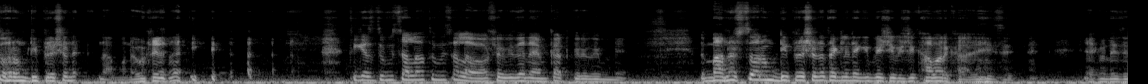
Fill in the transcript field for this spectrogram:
চরম ডিপ্রেশনে না, মনে ওঠে নাই। ঠিক আছে, তুমি চালাও তুমি চালাও, অসুবিধা নেই, আমি কাট করে দিমনি তো মানুষ চরম ডিপ্রেশনে থাকলে নাকি বেশি বেশি খাবার খায় এখন এই যে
